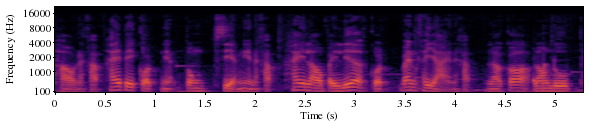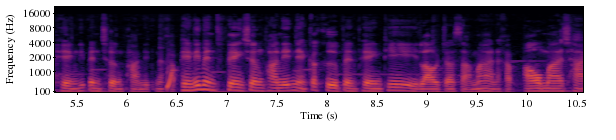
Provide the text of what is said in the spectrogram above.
เทาๆนะครับ ให้ไปกดเนี่ยตรงเสียงเนี่ยนะครับให้เราไปเลือกกดแว่นขยายนะครับ แล้วก็ลองดูเพลงที่เป็นเชิงพาณิชย์นะครับ เพลงที่เป็นเพลงเชิงพาณิชย์เนี่ยก็คือเป็นเพลงที่เราจะสามารถนะครับเอามาใช้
